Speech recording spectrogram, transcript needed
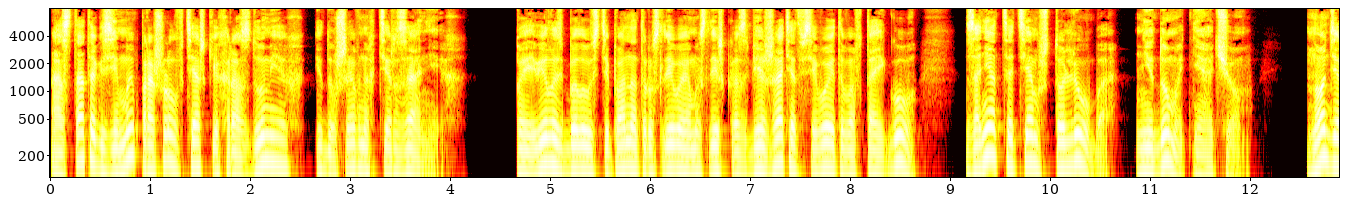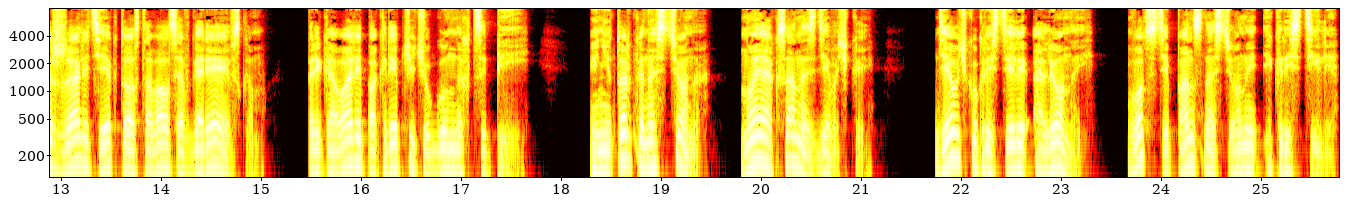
Остаток зимы прошел в тяжких раздумьях и душевных терзаниях. Появилась было у Степана трусливая мыслишка сбежать от всего этого в тайгу, заняться тем, что любо, не думать ни о чем. Но держали те, кто оставался в Горяевском, приковали покрепче чугунных цепей. И не только Настена, но и Оксана с девочкой. Девочку крестили Аленой. Вот Степан с Настеной и крестили.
